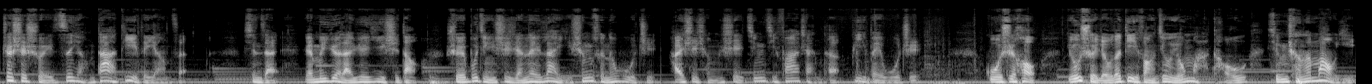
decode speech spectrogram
这是水滋养大地的样子。现在人们越来越意识到，水不仅是人类赖以生存的物质，还是城市经济发展的必备物质。古时候，有水流的地方就有码头，形成了贸易。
